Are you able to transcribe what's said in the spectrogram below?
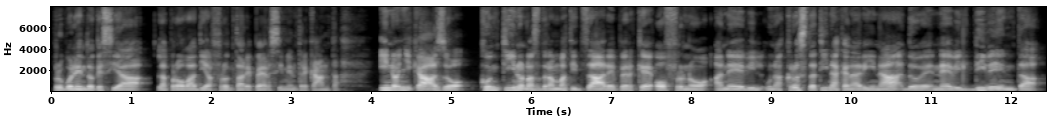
proponendo che sia la prova di affrontare Percy mentre canta. In ogni caso, continuano a sdrammatizzare perché offrono a Neville una crostatina canarina dove Neville diventa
